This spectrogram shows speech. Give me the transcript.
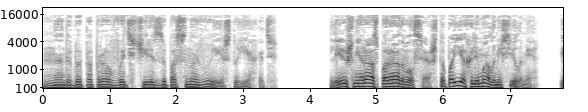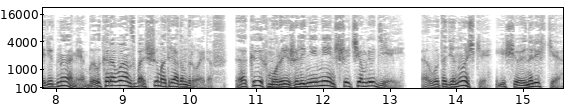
Надо бы попробовать через запасной выезд уехать. Лишний раз порадовался, что поехали малыми силами. Перед нами был караван с большим отрядом дроидов. Так их мурыжили не меньше, чем людей. А вот одиночки, еще и налегке,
